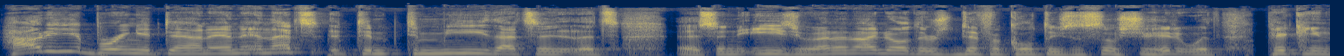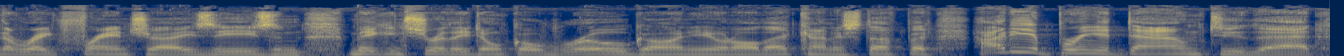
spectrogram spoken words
how do you bring it down? And and that's to, to me, that's a that's that's an easy one. And I know there's difficulties associated with picking the right franchisees and making sure they don't go rogue on you and all that kind of stuff. But how do you bring it down to that,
